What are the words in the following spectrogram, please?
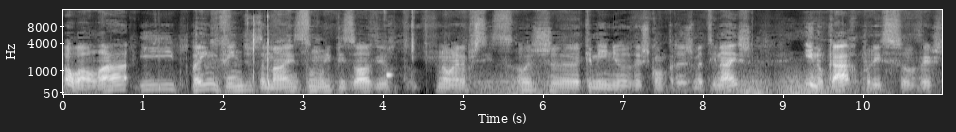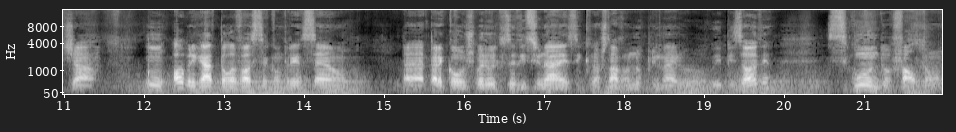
Olá, olá e bem-vindos a mais um episódio Não Era Preciso. Hoje a caminho das compras matinais e no carro, por isso desde já um obrigado pela vossa compreensão uh, para com os barulhos adicionais e que não estavam no primeiro episódio. Segundo, faltam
